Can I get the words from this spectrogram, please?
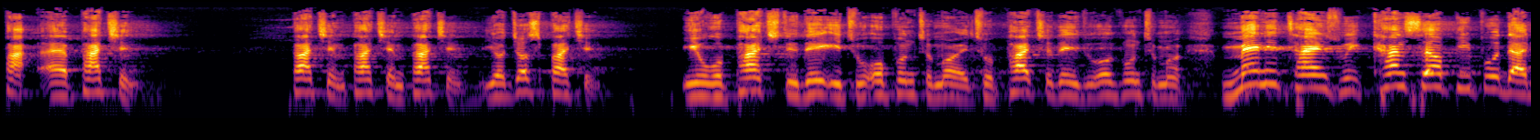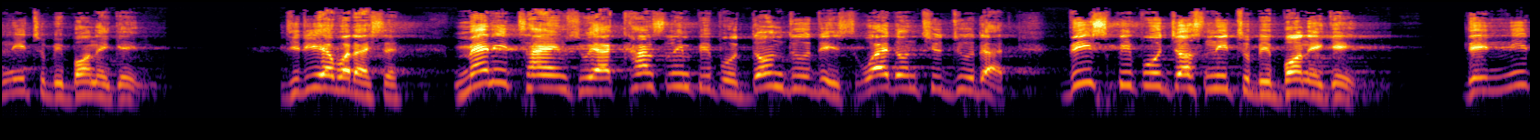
pa- uh, patching, patching, patching, patching. You're just patching. It will patch today, it will open tomorrow. It will patch today, it will open tomorrow. Many times we cancel people that need to be born again. Did you hear what I said? Many times we are canceling people, don't do this. Why don't you do that? These people just need to be born again. They need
